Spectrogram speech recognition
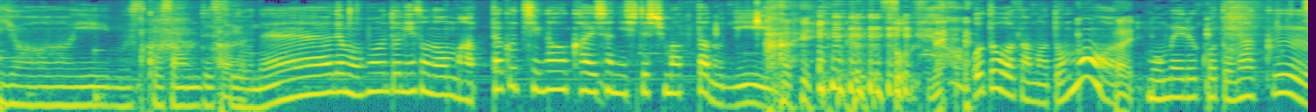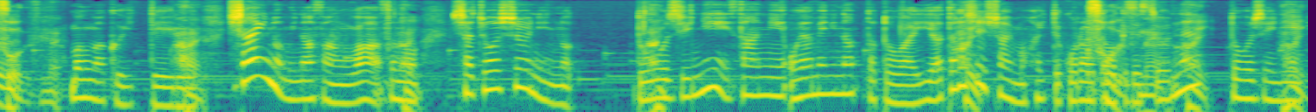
いやいい息子さんですよね、はい、でも本当にその全く違う会社にしてしまったのに、はい、そうですね。お父様とも揉めることなく、そうですね。まあ、うまくいっている、はい、社員の皆さんはその社長就任の同時に3人お辞めになったとはいえ新しい社員も入ってこられたわけですよね、同時に。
